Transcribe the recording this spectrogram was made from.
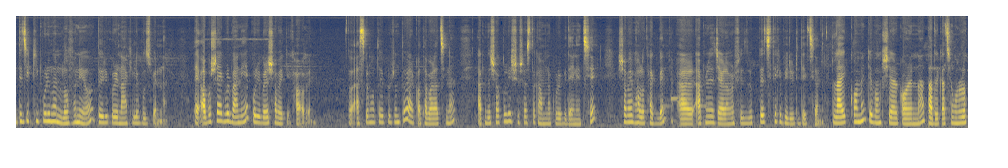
এটা যে কি পরিমাণ লোভনীয়, তৈরি করে না খেলে বুঝবেন না। তাই অবশ্যই একবার বানিয়ে পরিবারের সবাইকে খাওয়াবেন। তো আজকের মতো এ পর্যন্ত, আর কথা বাড়াচ্ছি না। আপনাদের সকলেই সুস্বাস্থ্য কামনা করে বিদায় নিচ্ছে। সবাই ভালো থাকবেন। আর আপনারা যারা আমার ফেসবুক পেজ থেকে ভিডিওটি দেখছেন লাইক কমেন্ট এবং শেয়ার করেন না, তাদের কাছে অনুরোধ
